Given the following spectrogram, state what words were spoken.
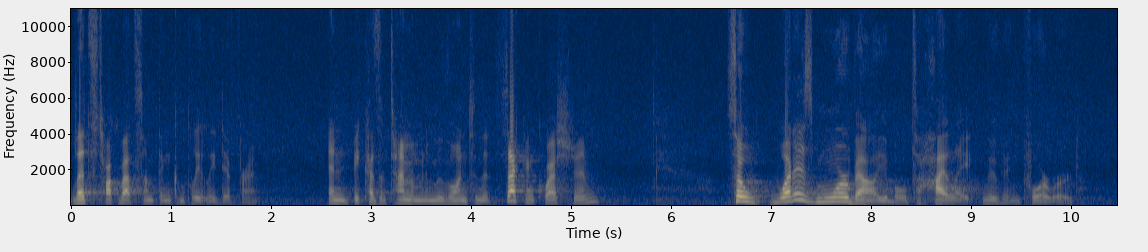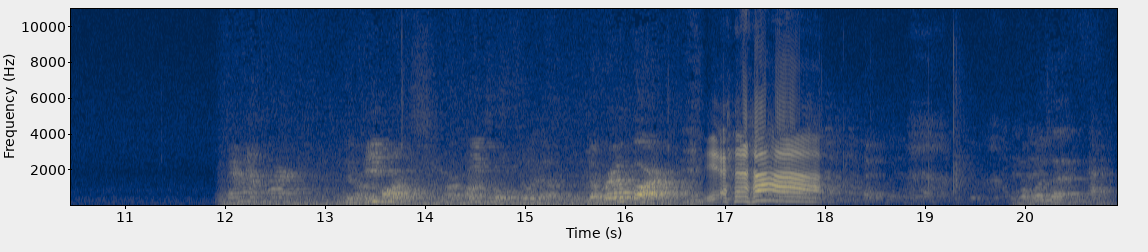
let's talk about something completely different. And because of time, I'm going to move on to the second question. So, what is more valuable to highlight moving forward? Fairmount Park. The people. People. The real park. Yeah. What was that?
